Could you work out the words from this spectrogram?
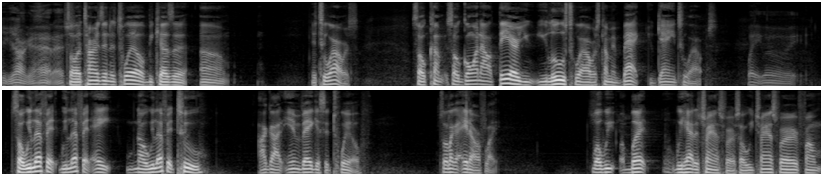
Y'all can have that. so shit. it turns into twelve because of um the two hours. So come, so going out there, you you lose two hours. Coming back, you gain two hours. Wait, wait, wait, wait. So we left at we left at eight. No, we left at two. I got in Vegas at twelve. So like an eight hour flight. Well, we but we had a transfer, so we transferred from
